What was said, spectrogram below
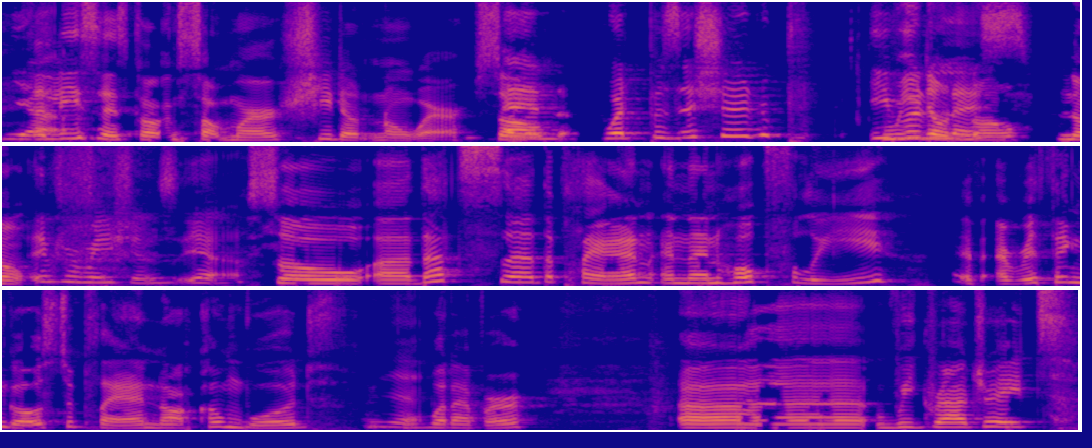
yeah. Elisa is going somewhere. She don't know where. So and what position? Even we don't know. No. informations. Yeah. So uh, that's uh, the plan, and then hopefully, if everything goes to plan, knock on wood, Yeah. whatever, uh, we graduate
